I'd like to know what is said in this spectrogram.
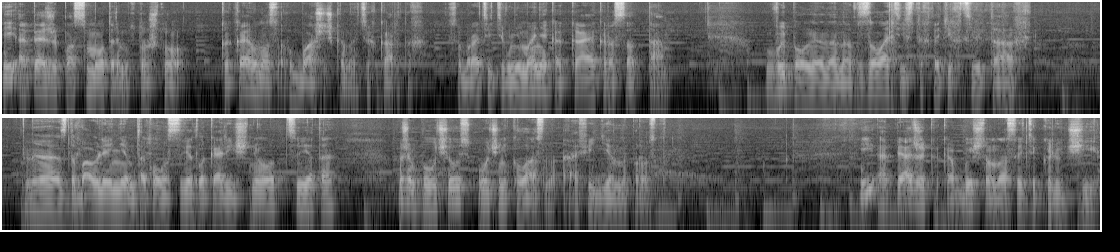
И опять же посмотрим то, что какая у нас рубашечка на этих картах. Обратите внимание, какая красота. Выполнена она в золотистых таких цветах э, с добавлением такого светло-коричневого цвета. В общем, получилось очень классно, офигенно просто. И опять же, как обычно, у нас эти ключи.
